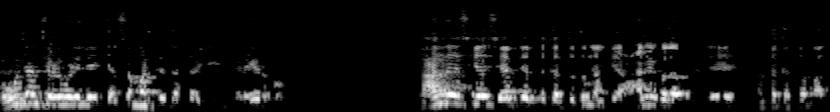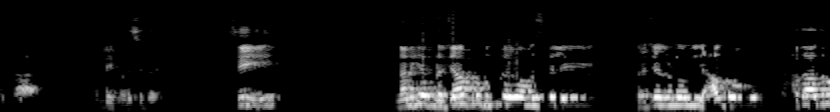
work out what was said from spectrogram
ಬಹುಜನ್ ಚಳುವಳಿಲಿ ಕೆಲಸ ಮಾಡ್ತಿದ್ದಂತ ಈ ಗೆಳೆಯರು ಕಾಂಗ್ರೆಸ್ಗೆ ಸೇರ್ತಿರ್ತಕ್ಕಂಥದ್ದು ನಮ್ಗೆ ಆನೆ ಬಲ ಬಂದಿದೆ ಅಂತಕ್ಕಂಥ ಮಾತನ್ನ ಅಲ್ಲಿ ಬಳಸಿದ್ದಾರೆ. ಸಿ, ನನಗೆ ಪ್ರಜಾಪ್ರಭುತ್ವ ವ್ಯವಸ್ಥೆಯಲ್ಲಿ ಪ್ರಜೆಗಳು ಯಾವುದೋ ಯಾವ್ದಾದ್ರೂ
